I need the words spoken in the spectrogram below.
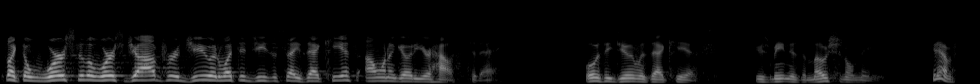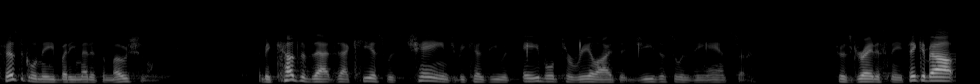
It's like the worst of the worst job for a Jew. And what did Jesus say? Zacchaeus, I want to go to your house today. What was he doing with Zacchaeus? He was meeting his emotional need. He didn't have a physical need, but he met his emotional need. And because of that, Zacchaeus was changed because he was able to realize that Jesus was the answer to his greatest need. Think about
